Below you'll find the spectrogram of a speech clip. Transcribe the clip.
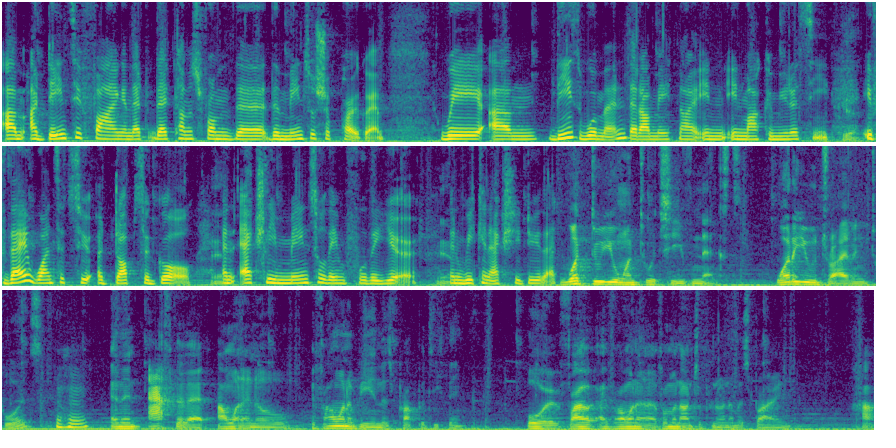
um, identifying and that that comes from the the mentorship program where um, these women that I met now in, in my community, Yeah. if they wanted to adopt a girl Yeah. and actually mentor them for the year, Yeah. then we can actually do that. what do you want to achieve next? What are you driving towards? Mm-hmm. And then after that, I want to know if I want to be in this property thing, or if I if I want to if I'm an entrepreneur and I'm aspiring, how,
